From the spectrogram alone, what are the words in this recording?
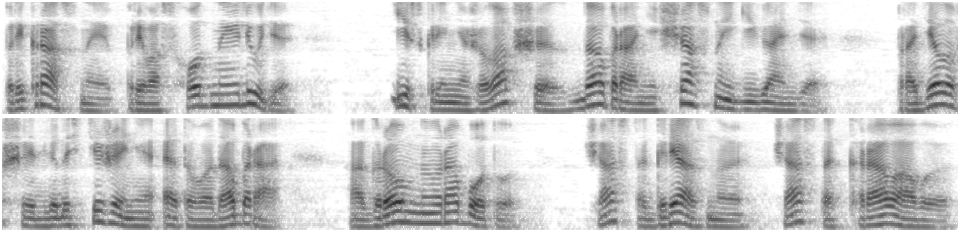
прекрасные, превосходные люди, искренне желавшие добра несчастной гиганде, проделавшие для достижения этого добра огромную работу, часто грязную, часто кровавую,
